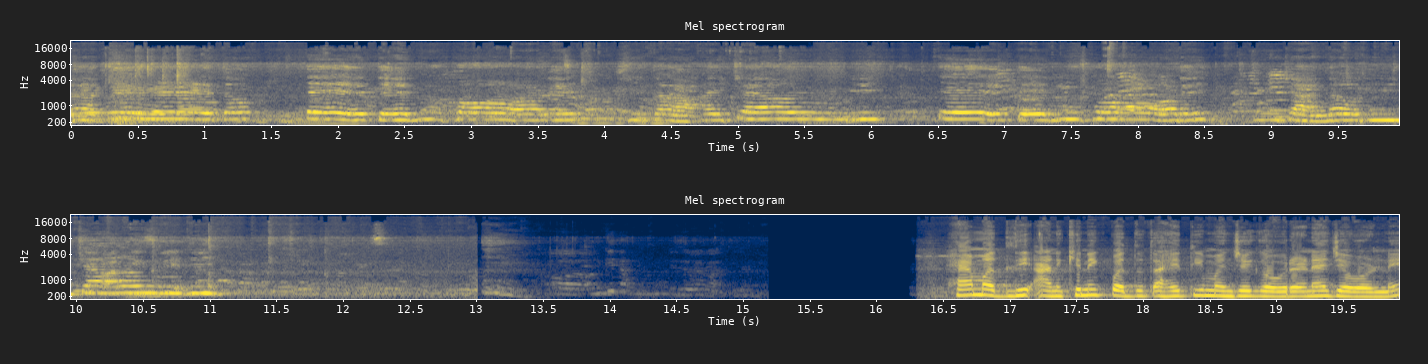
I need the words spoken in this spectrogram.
इतरडे ते ते लुफोडे सीताईच्या अंगी ते ते लुफोडे तुझ्या नवरीच्या अंगी ह्यामधली आणखीन एक पद्धत आहे ती म्हणजे गौरण्या जेवणणे.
